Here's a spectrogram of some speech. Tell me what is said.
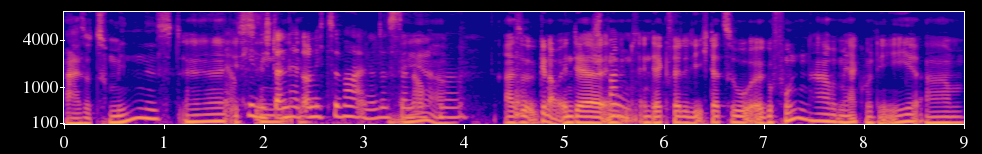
Also zumindest äh, ja, okay, ist sie standen halt auch nicht zur Wahl, ne? Das ist dann ja. auch eine also genau, in der, in, in, der Quelle, die ich dazu äh, gefunden habe, merkur.de, ähm,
